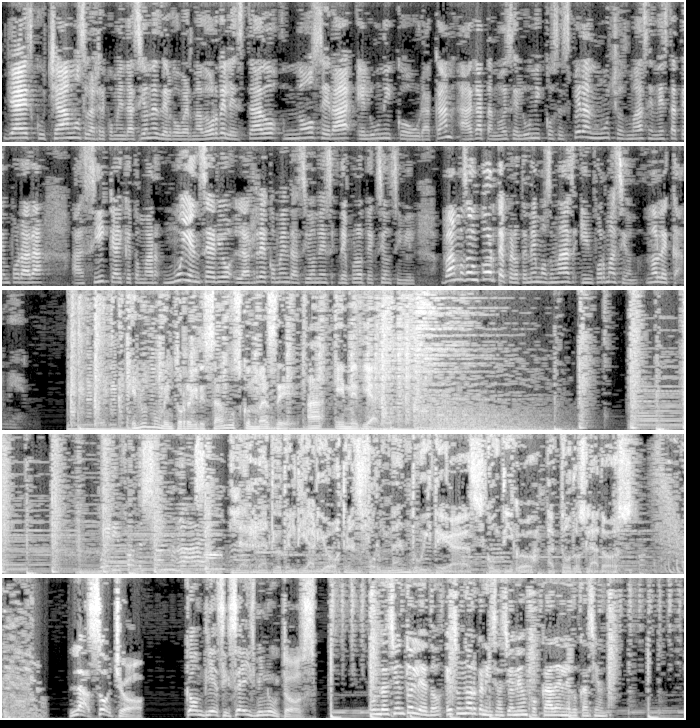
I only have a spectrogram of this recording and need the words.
Ya escuchamos las recomendaciones del gobernador del estado. No será el único huracán. Ágata no es el único. Se esperan muchos más en esta temporada. Así que hay que tomar muy en serio las recomendaciones de protección civil. Vamos a un corte, pero tenemos más información. No le cambie. En un momento regresamos con más de AM Diario. La radio del diario, transformando ideas contigo a todos lados. Las 8, con 16 minutos. Fundación Toledo es una organización enfocada en la educación.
